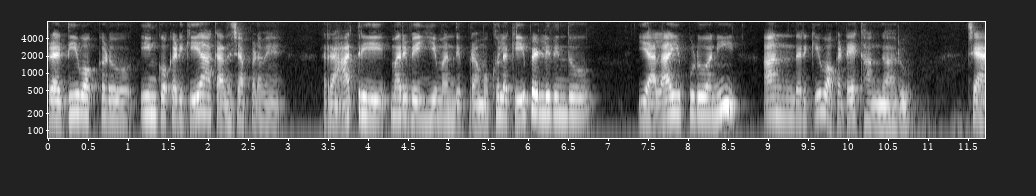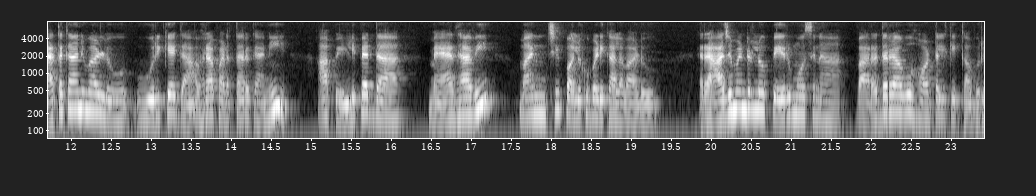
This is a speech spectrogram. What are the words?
ప్రతి ఒక్కడు ఇంకొకడికి ఆ కథ చెప్పడమే. రాత్రి మరి వెయ్యి మంది ప్రముఖులకి పెళ్ళి విందు. ఎలా ఇప్పుడు అని అందరికీ ఒకటే కంగారు. చేతకాని వాళ్ళు ఊరికే గాభరా పడతారు కానీ ఆ పెళ్ళి పెద్ద మేధావి మంచి పలుకుబడి కలవాడు. రాజమండ్రిలో పేరు మోసిన వరదరావు హోటల్కి కబురు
